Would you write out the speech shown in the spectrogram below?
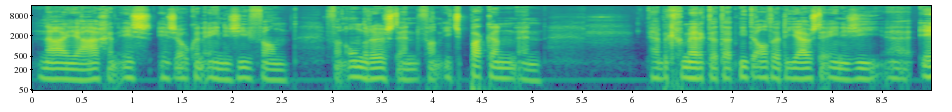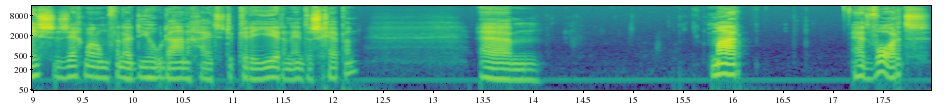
najagen is, is ook een energie van, van onrust en van iets pakken. En heb ik gemerkt dat dat niet altijd de juiste energie uh, is, zeg maar, om vanuit die hoedanigheid te creëren en te scheppen. Um, maar het wordt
